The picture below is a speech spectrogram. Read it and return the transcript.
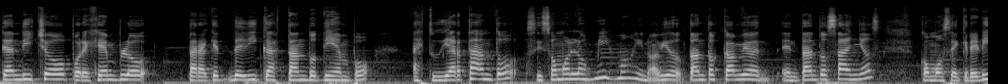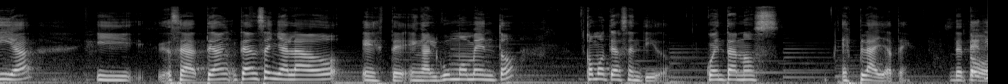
Te han dicho, por ejemplo, ¿para qué dedicas tanto tiempo? a estudiar tanto si somos los mismos y no ha habido tantos cambios en, tantos años como se creería. Y, o sea, te han, te han señalado este, en algún momento cómo te has sentido. Cuéntanos, expláyate de todo.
